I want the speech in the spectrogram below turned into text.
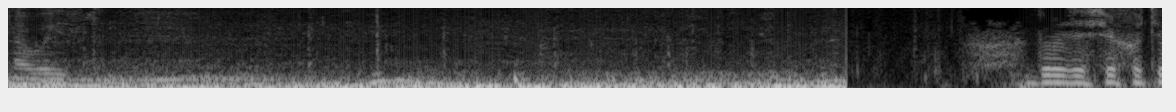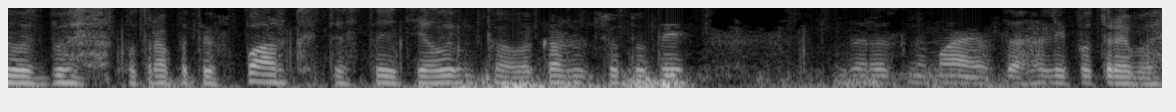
на виїзд. Друзі, ще хотілося б потрапити в парк, де стоїть ялинка, але кажуть, що туди зараз немає взагалі потреби.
